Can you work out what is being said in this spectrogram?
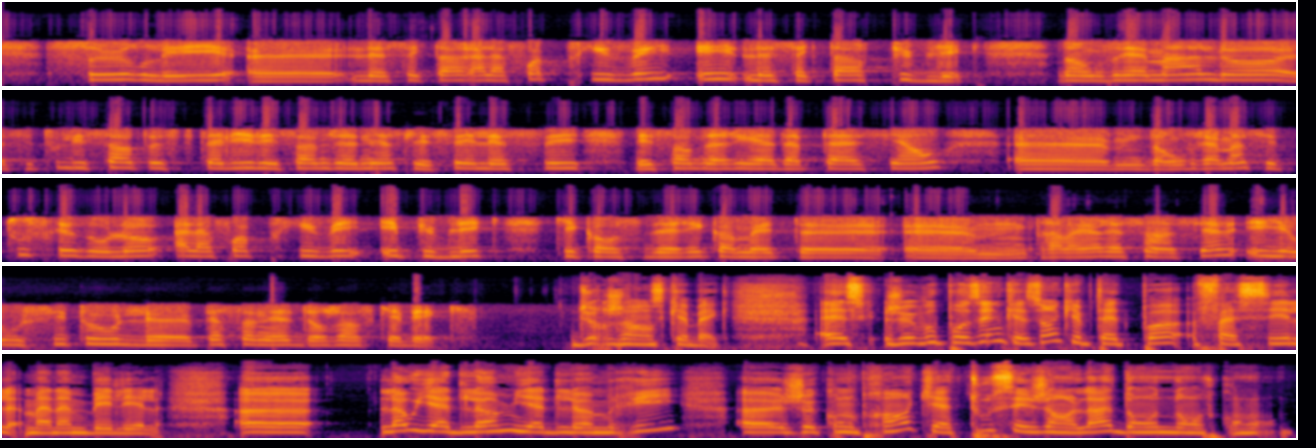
sur les euh, le secteur à la fois privé et le secteur public. Donc, vraiment, là, c'est tous les centres hospitaliers, les centres jeunesse, les CLSC, les centres de réadaptation. donc, vraiment, c'est tout ce réseau-là, à la fois privé et public, qui est considéré comme être travailleur essentiel. Et il y a aussi tout le personnel d'Urgence Québec d'urgence Québec. Est-ce que je vais vous poser une question qui est peut-être pas facile, Madame Bellil. Euh, là où il y a de l'homme, il y a de l'hommerie. Euh, je comprends qu'il y a tous ces gens-là dont, dont,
